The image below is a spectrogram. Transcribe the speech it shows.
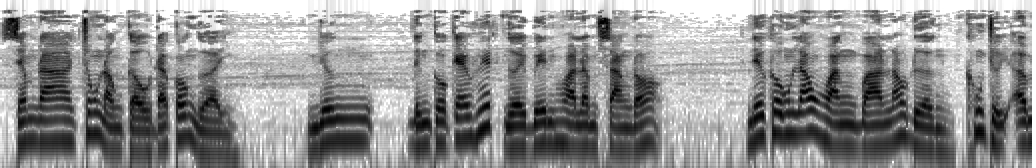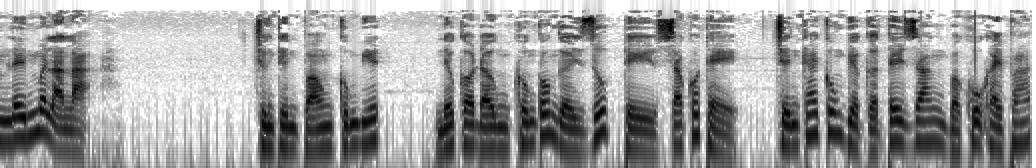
Xem ra trong lòng cầu đã có người Nhưng đừng có kéo hết người bên Hoa Lâm sang đó. Nếu không, Lão Hoàng và Lão Đường Không chửi âm lên mới là lạ. Trương Thiên Phong cũng biết, Nếu cao đồng không có người giúp Thì sao có thể triển khai công việc ở Tây Giang và khu khai phát.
